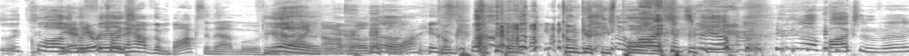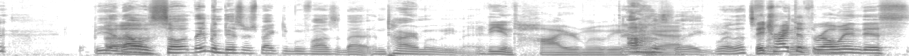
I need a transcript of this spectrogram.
the claws. Yeah, in they the were trying to have them box in that movie. I'm Yeah. like, nah, Yeah. bro, that's Yeah. the lions. Come, come, come get these The paws. Lions, man. You're not boxing, man. But yeah, that Uh. was so. They've been disrespecting Mufasa that entire movie, man. the entire movie. I was Yeah. like, bro, that's. They fucked tried to up, throw man. in this.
